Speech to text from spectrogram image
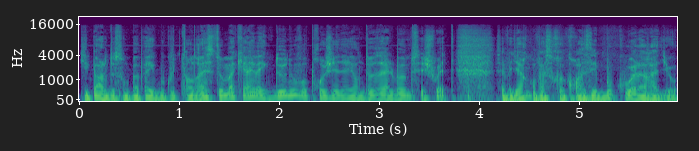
qui parle de son papa avec beaucoup de tendresse. Thomas qui arrive avec deux nouveaux projets d'ailleurs, deux albums, c'est chouette. Ça veut dire qu'on va se recroiser beaucoup à la radio.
